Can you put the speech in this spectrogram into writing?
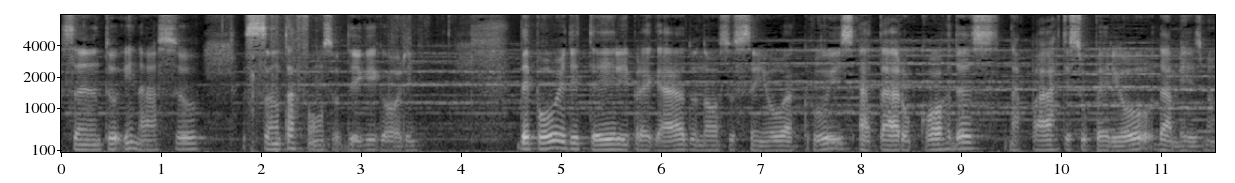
Santo Inácio Santo Afonso de Gregório. Depois de terem pregado Nosso Senhor à cruz, ataram cordas na parte superior da mesma.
